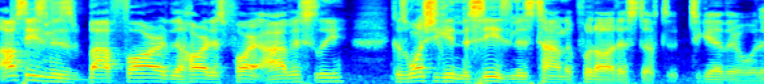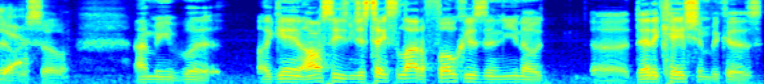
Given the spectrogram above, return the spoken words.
off season is by far the hardest part, obviously, because once you get in the season, it's time to put all that stuff to, together or whatever. Yeah. So I mean, but again, off season just takes a lot of focus and you know uh, dedication because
